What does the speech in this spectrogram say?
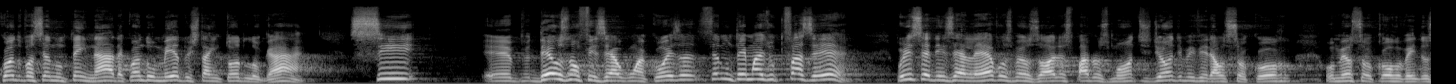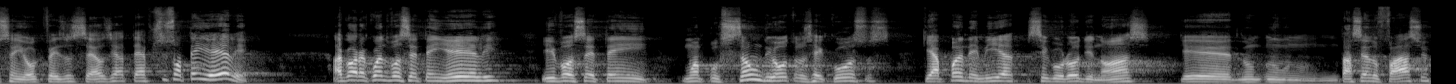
quando você não tem nada, quando o medo está em todo lugar, se eh, Deus não fizer alguma coisa, você não tem mais o que fazer. Por isso ele diz: Eleva os meus olhos para os montes, de onde me virá o socorro? O meu socorro vem do Senhor que fez os céus e a terra. Você só tem Ele. Agora, quando você tem Ele e você tem uma porção de outros recursos que a pandemia segurou de nós, que não está sendo fácil.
